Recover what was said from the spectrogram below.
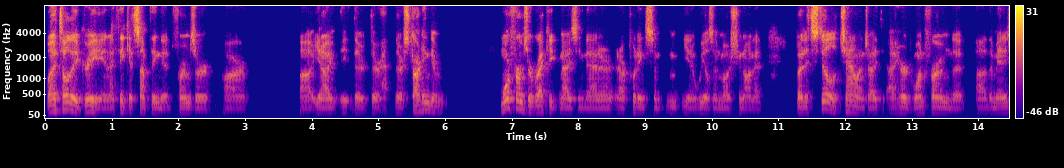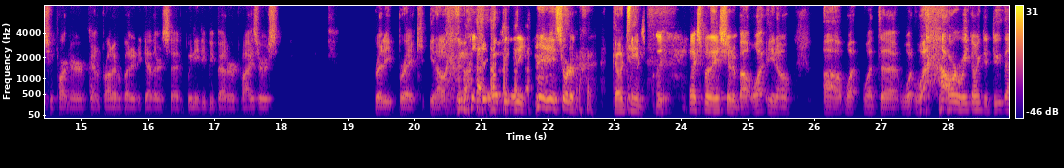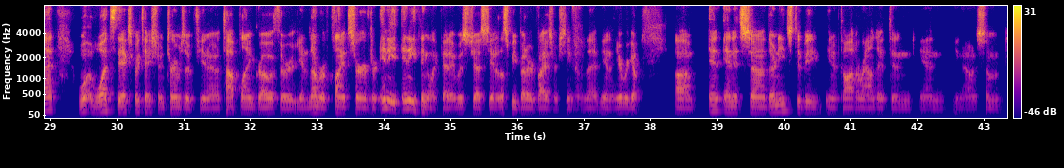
well, I totally agree, and I think it's something that firms are are, uh, you know, they're they're they're starting to. More firms are recognizing that and are, and are putting some, you know, wheels in motion on it but it's still a challenge. I, I heard one firm that uh, the managing partner kind of brought everybody together and said, we need to be better advisors. Ready, break, you know, any, any, sort of go team explanation about what, you know, uh, what, what, uh, what, what, how are we going to do that? What, what's the expectation in terms of, you know, top line growth or, you know, number of clients served or any, anything like that. It was just, you know, let's be better advisors, you know, that, you know, here we go um, and, and it's uh, there needs to be you know thought around it and and you know some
